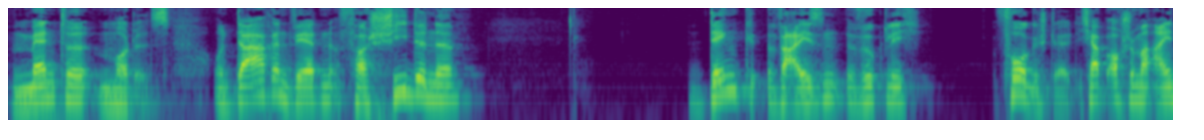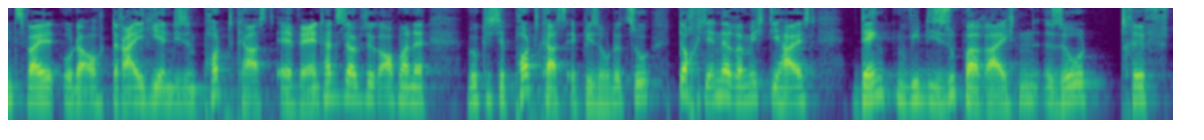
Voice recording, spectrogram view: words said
Mental Models. Und darin werden verschiedene Denkweisen wirklich vorgestellt. Ich habe auch schon mal ein, zwei oder auch drei hier in diesem Podcast erwähnt. Hatte ich, glaube ich, sogar auch mal eine wirkliche Podcast-Episode zu. Doch, ich erinnere mich, die heißt Denken wie die Superreichen. So trifft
